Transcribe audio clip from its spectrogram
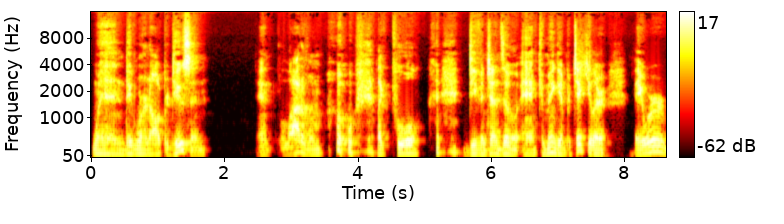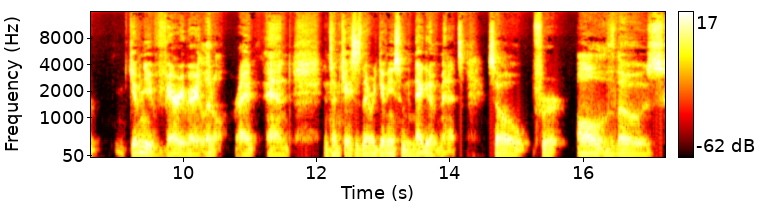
when they weren't all producing, and a lot of them, like Poole, DiVincenzo, and Kuminga in particular, they were giving you very, very little, right? And in some cases, they were giving you some negative minutes. So for all of those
